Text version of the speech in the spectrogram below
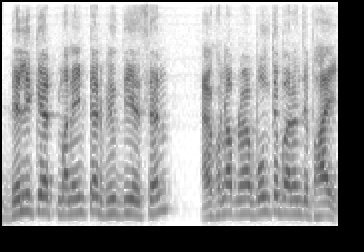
ডেলিকেট মানে ইন্টারভিউ দিয়েছেন, এখন আপনারা বলতে পারেন যে, ভাই,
